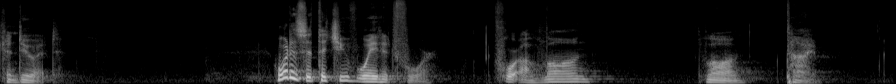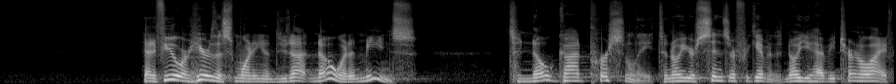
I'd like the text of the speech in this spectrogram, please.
can do it. What is it that you've waited for? For a long, long time. And if you are here this morning and do not know what it means to know God personally, to know your sins are forgiven, to know you have eternal life,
